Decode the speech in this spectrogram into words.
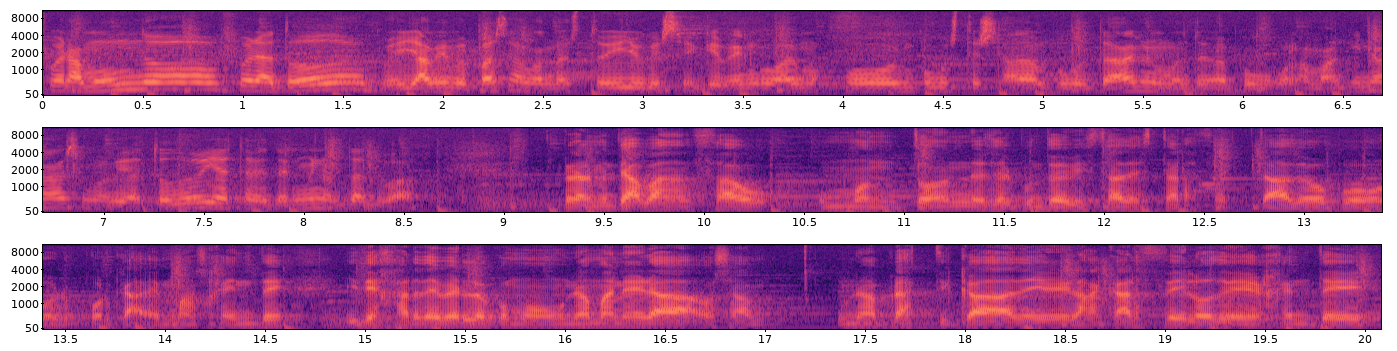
fuera mundo, fuera todo, pero ya a mí me pasa cuando estoy, yo que sé, que vengo a lo mejor un poco estresada, un poco tal, en un momento me pongo con la máquina, se me olvida todo y hasta que termino el. Realmente ha avanzado un montón desde el punto de vista de estar aceptado por, por cada vez más gente y dejar de verlo como una manera, o sea, una práctica de la cárcel o de gente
